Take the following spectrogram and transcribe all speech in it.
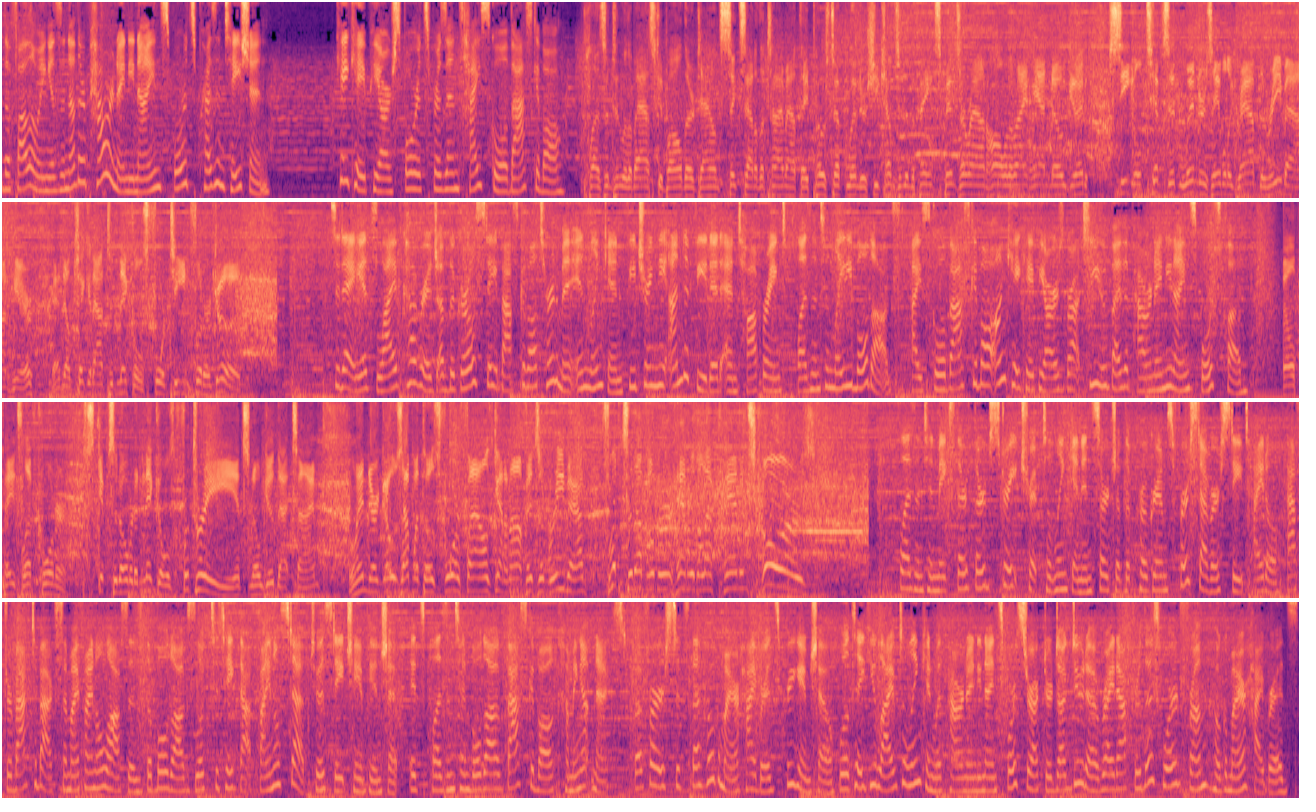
The following is another Power 99 sports presentation. KKPR Sports presents high school basketball. Pleasanton with a basketball. They're down six out of the timeout. They post up Linder. She comes into the paint, spins around Hall with the right hand, no good. Siegel tips it. Linder's able to grab the rebound here, and they'll kick it out to Nichols. 14 footer, good. Today, it's live coverage of the Girls State Basketball Tournament in Lincoln featuring the undefeated and top ranked Pleasanton Lady Bulldogs. High school basketball on KKPR is brought to you by the Power 99 Sports Club. Belle Pates left corner, skips it over to Nichols for three. It's no good that time. Linder goes up with those four fouls, got an offensive rebound, flips it up over her head with the left hand and scores. Pleasanton makes their third straight trip to Lincoln in search of the program's first ever state title. After back to back semifinal losses, the Bulldogs look to take that final step to a state championship. It's Pleasanton Bulldog basketball coming up next. But first, it's the Hoegemeyer Hybrids pregame show. We'll take you live to Lincoln with Power 99 Sports Director Doug Duda right after this word from Hoegemeyer Hybrids.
